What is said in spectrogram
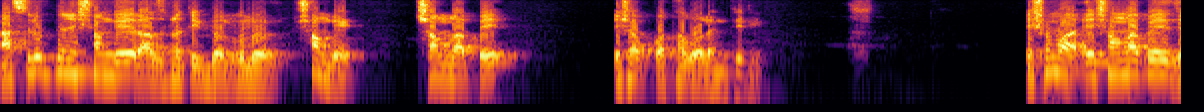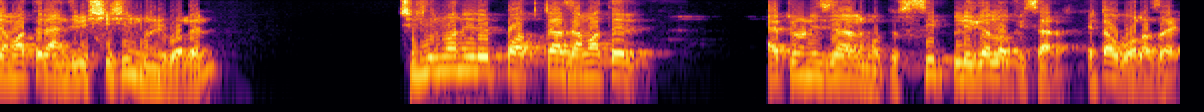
নাসিরুদ্দিনের সঙ্গে রাজনৈতিক দলগুলোর সঙ্গে সংলাপে এসব কথা বলেন তিনি। এ সময় এই সংলাপে জামাতের আইনজীবী শিশির মনির বলেন, শিশির মনিরের পদটা জামাতের অ্যাটর্নি জেনারেল মতো, চিফ লিগাল অফিসার, এটাও বলা যায়।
